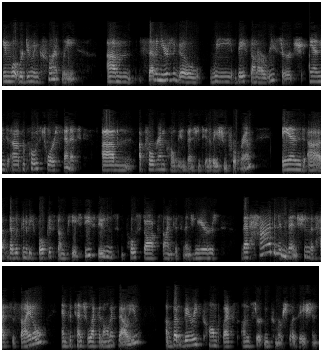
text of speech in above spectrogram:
in what we're doing currently, um, seven years ago, we, based on our research, and proposed to our Senate um, a program called the Invention to Innovation Program, and uh, that was going to be focused on PhD students, postdocs, scientists, and engineers that had an invention that had societal and potential economic value, uh, but very complex, uncertain commercialization.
